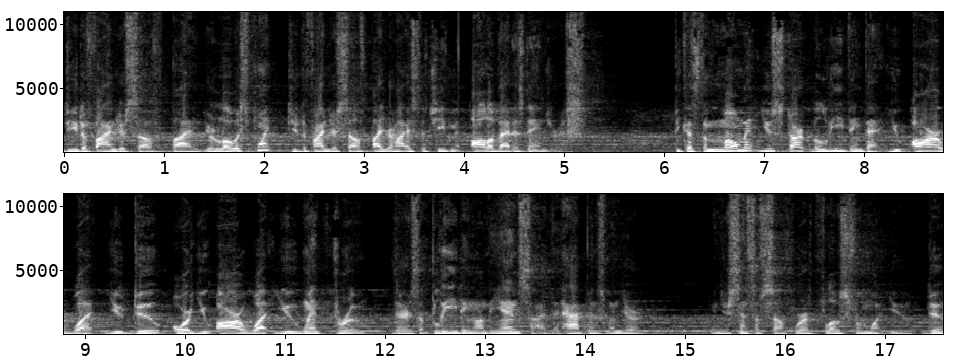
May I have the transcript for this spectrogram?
Do you define yourself by your lowest point? Do you define yourself by your highest achievement? All of that is dangerous. Because the moment you start believing that you are what you do or you are what you went through, there's a bleeding on the inside that happens when your when your sense of self-worth flows from what you do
